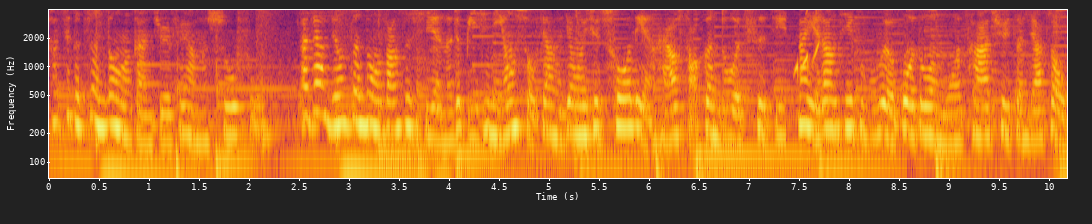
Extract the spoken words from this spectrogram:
它这个震动的感觉非常的舒服。那这样子用震动的方式洗脸呢，就比起你用手这样子用力去搓脸，还要少更多的刺激。那也让肌肤不会有过多的摩擦去增加皱纹。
